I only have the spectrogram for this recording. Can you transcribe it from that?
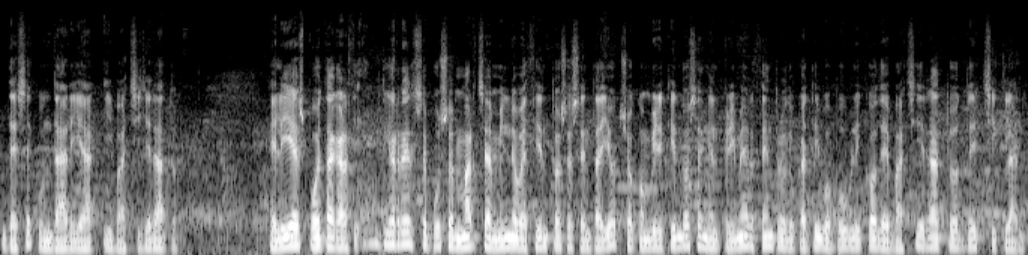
de secundaria y bachillerato. Elías Poeta García Gutiérrez se puso en marcha en 1968, convirtiéndose en el primer centro educativo público de bachillerato de Chiclana.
